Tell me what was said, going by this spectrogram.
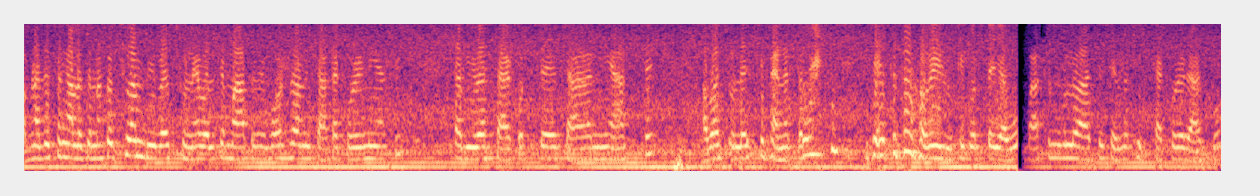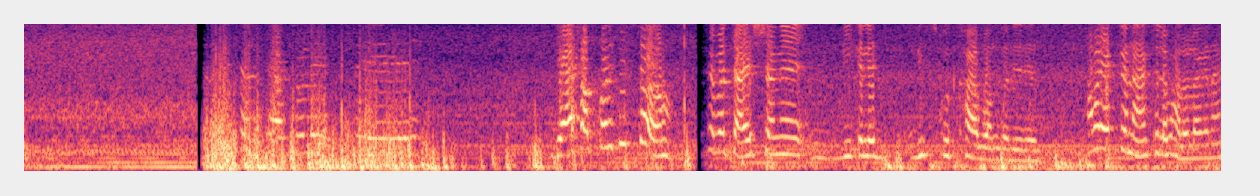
আপনাদের সঙ্গে আলোচনা করছিলাম বিবাস শুনে বলছে মা তুমি বসো আমি চাটা করে নিয়ে আসি। তা বিবাস চা করতে চা নিয়ে আসছে। আবার চলে এসেছি ফ্যানের তলায়। যেহেতু তো হবে রুটি করতে যাব। বাসনগুলো আছে সেগুলো ঠিকঠাক করে রাখব। চা চলে গ্যাস অফ করেছিস তো? আবার চায়ের সঙ্গে বিকেলে বিস্কুট খাওয়া বন্ধ দিয়ে দিয়েছে। আমার একটা না খেলে ভালো লাগে না।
